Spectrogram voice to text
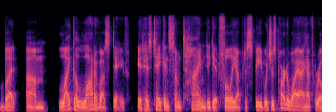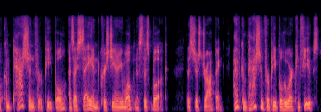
But um, like a lot of us, Dave, it has taken some time to get fully up to speed, which is part of why I have real compassion for people. As I say in Christianity Wokeness, this book that's just dropping, I have compassion for people who are confused.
